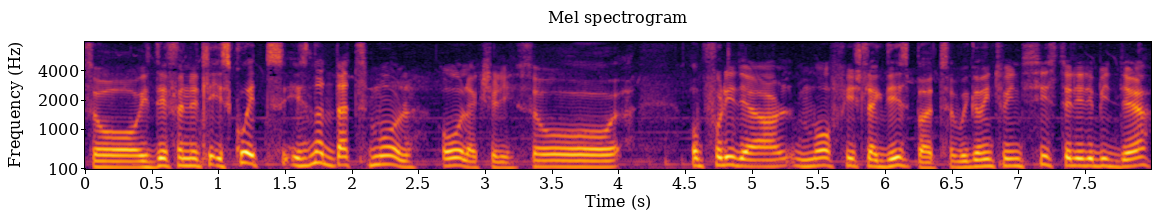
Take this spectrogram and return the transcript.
So it's definitely, it's quite, it's not that small all actually. So hopefully there are more fish like this, but we're going to insist a little bit there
